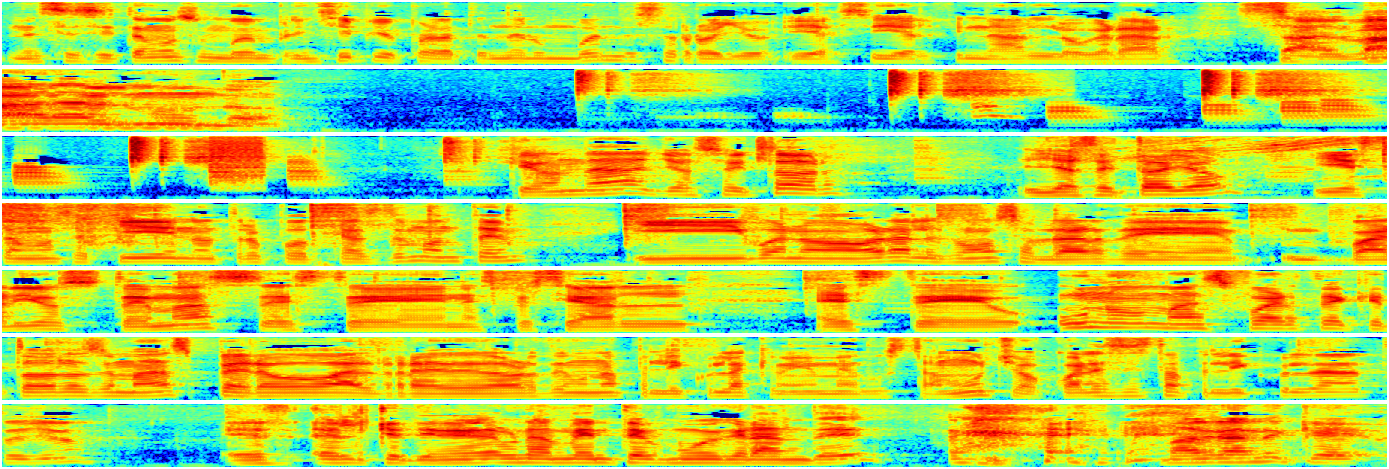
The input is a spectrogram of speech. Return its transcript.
Necesitamos un buen principio para tener un buen desarrollo y así al final lograr salvar, al mundo. ¿Qué onda? Yo soy Thor. Y yo soy Toyo. Y estamos aquí en otro podcast de Montem. Y bueno, ahora les vamos a hablar de varios temas, este, en especial, este, uno más fuerte que todos los demás, pero alrededor de una película que a mí me gusta mucho. ¿Cuál es esta película, Toyo? Es el que tiene una mente muy grande. más grande que.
